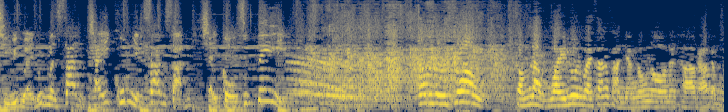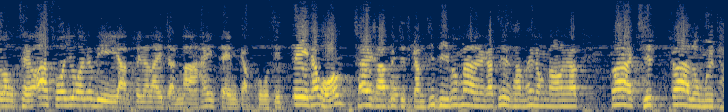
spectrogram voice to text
ชีวิตวัยรุ่นมันสั้น ใช้คุ้มอย่างสร้างสรรค์ ใช้โกซิตี้ก็มาดูช่วง สำหรับวัยรุ่นวัยสร้างสรรค์อย่างน้องๆนะครับ กับช่วง Tell us what you wanna be อยากเป็นอะไรจัดมาให้เต็มกับ Go City ครับผม ใช่ครับ เป็นกิจกรรมที่ดีมากๆเลยนะครับ ที่จะทำให้น้องๆนะครับกล้าคิดกล้าลงมือท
